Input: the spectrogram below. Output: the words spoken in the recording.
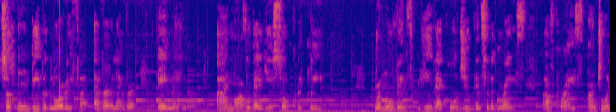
to whom be the glory forever and ever. Amen. I marvel that ye so quickly, removing he that called you into the grace of Christ unto a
